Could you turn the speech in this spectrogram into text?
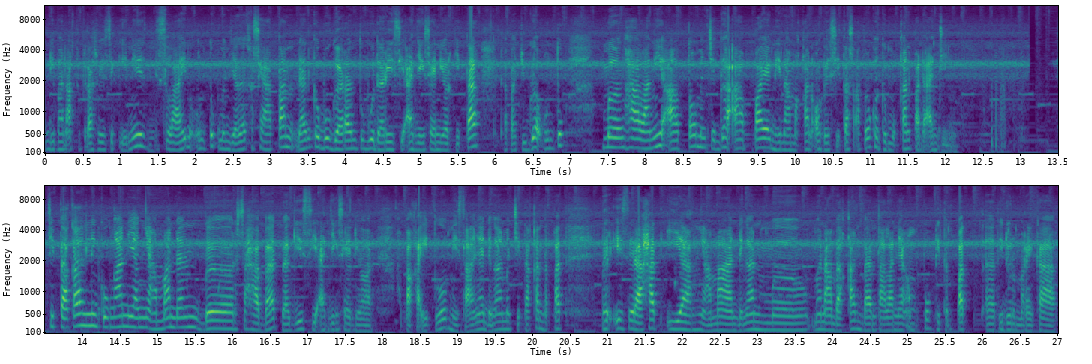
di mana aktivitas fisik ini selain untuk menjaga kesehatan dan kebugaran tubuh dari si anjing senior kita dapat juga untuk menghalangi atau mencegah apa yang dinamakan obesitas atau kegemukan pada anjing. Ciptakan lingkungan yang nyaman dan bersahabat bagi si anjing senior. Apakah itu misalnya dengan menciptakan tempat beristirahat yang nyaman dengan me menambahkan bantalan yang empuk di tempat uh, tidur mereka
